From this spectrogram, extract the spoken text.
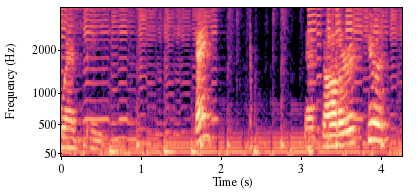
web pages. Okay? That's all there is to it.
